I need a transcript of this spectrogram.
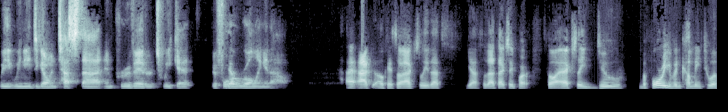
we we need to go and test that, improve it, or tweak it before rolling it out. I, I, okay, so actually, that's yeah. So that's actually part. So I actually do before even coming to a,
